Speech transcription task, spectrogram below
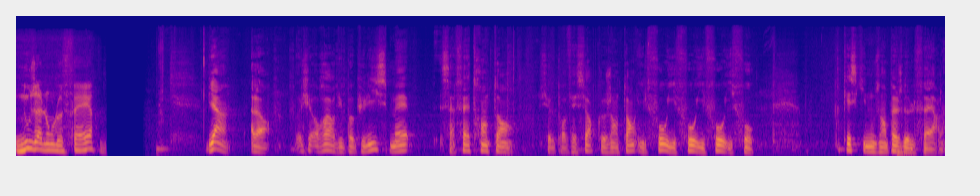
Nous allons le faire. Bien, alors, j'ai horreur du populisme, mais ça fait 30 ans, monsieur le professeur, que j'entends il faut, il faut, il faut, il faut. Qu'est-ce qui nous empêche de le faire là?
